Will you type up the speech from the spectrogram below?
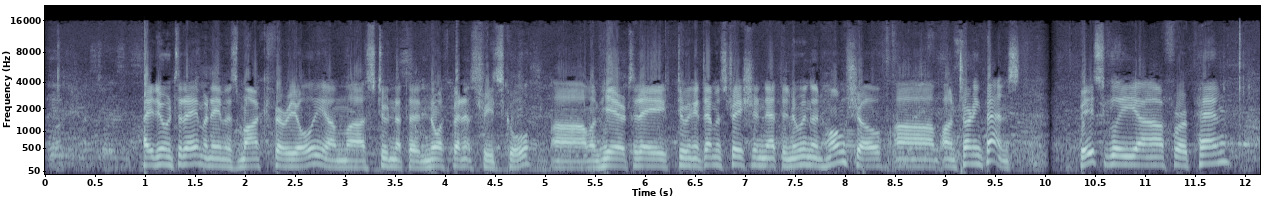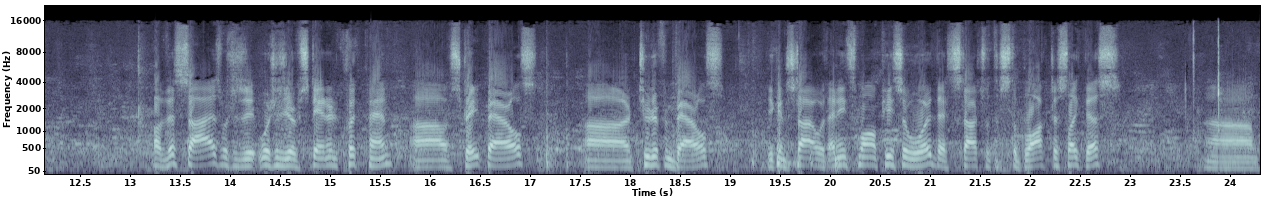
How you doing today? My name is Mark Ferioli. I'm a student at the North Bennet Street School. Um, I'm here today doing a demonstration at the New England Home Show um, on turning pens. Basically, uh, for a pen of this size, which is which is your standard click pen, uh, straight barrels, uh, two different barrels. You can start with any small piece of wood that starts with just a block, just like this. Um,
